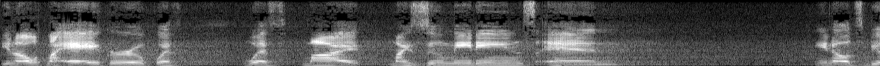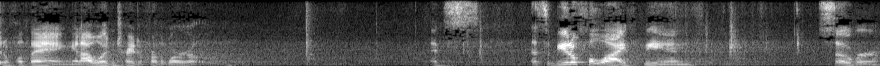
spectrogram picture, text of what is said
you know, with my AA group, with with my my Zoom meetings and you know, it's a beautiful thing and I wouldn't trade it for the world. It's it's a beautiful life being sober.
